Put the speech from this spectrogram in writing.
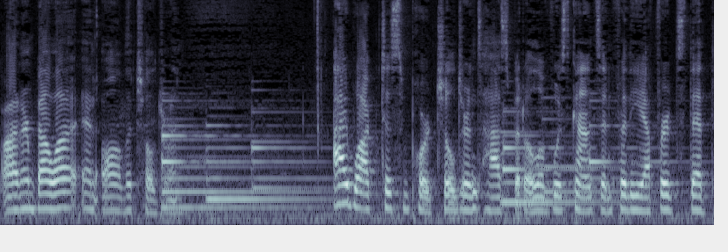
honor Bella and all the children. I walk to support Children's Hospital of Wisconsin for the efforts that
